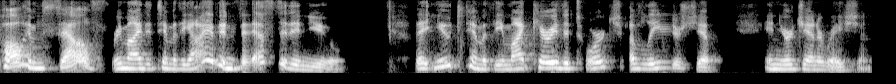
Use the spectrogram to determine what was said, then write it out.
Paul himself reminded Timothy, I have invested in you, that you, Timothy, might carry the torch of leadership in your generation.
